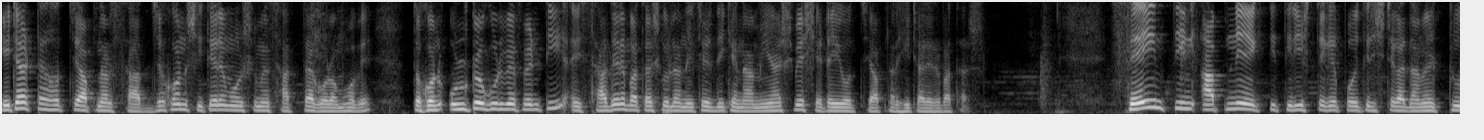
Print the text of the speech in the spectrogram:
হিটারটা হচ্ছে আপনার ছাদ। যখন শীতের মৌসুমে ছাদটা গরম হবে, তখন উল্টো ঘুরবে ফ্যানটি, এই ছাদের বাতাসগুলো নিচের দিকে নামিয়ে আসবে, সেটাই হচ্ছে আপনার হিটারের বাতাস। সেম থিং আপনি একটি তিরিশ থেকে পঁয়ত্রিশ টাকা দামের টু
